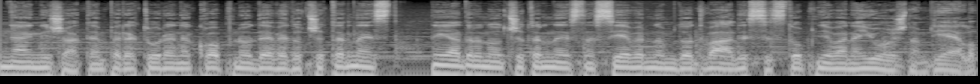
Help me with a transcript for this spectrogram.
Najniža temperatura na kopnu 9 do 14, na Jadranu od 14 na sjevernom do 20 stupnjeva na južnom dijelu.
